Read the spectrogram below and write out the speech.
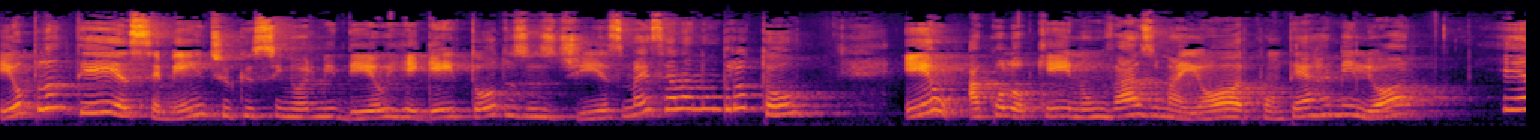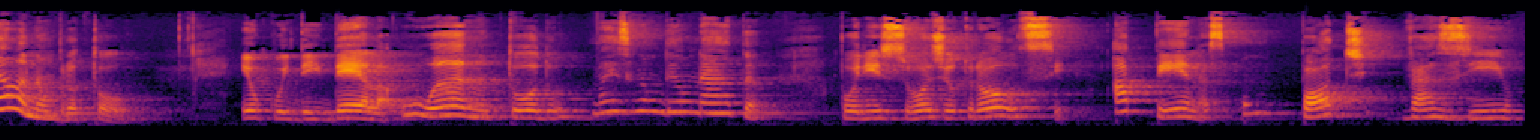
Eu plantei a semente que o Senhor me deu e reguei todos os dias, mas ela não brotou. Eu a coloquei num vaso maior, com terra melhor, e ela não brotou. Eu cuidei dela o ano todo, mas não deu nada. Por isso hoje eu trouxe apenas um pote vazio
